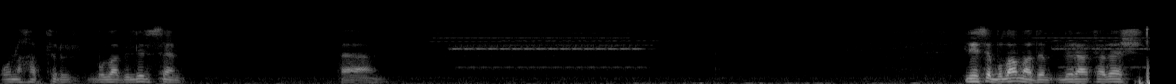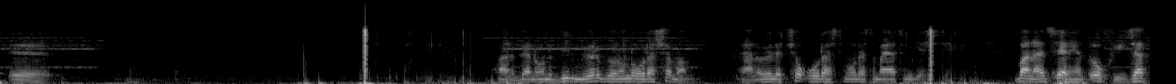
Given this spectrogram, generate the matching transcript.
onu hatır bulabilirsem e, neyse bulamadım. Bir arkadaş e, hani ben onu bilmiyorum ben onunla uğraşamam. Yani öyle çok uğraştım uğraştım hayatım geçti. Bana Serhent okuyacak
